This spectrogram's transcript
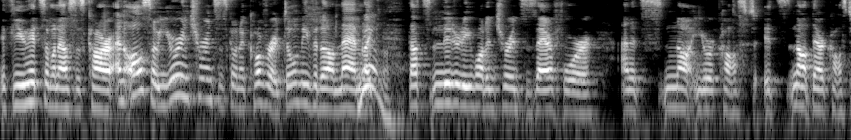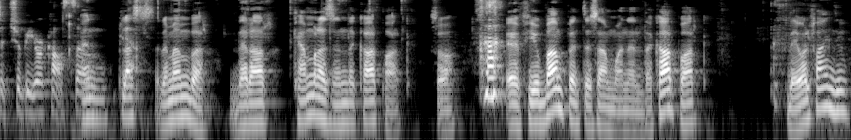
if you hit someone else's car, and also your insurance is going to cover it. Don't leave it on them. Like that's literally what insurance is there for, and it's not your cost. It's not their cost. It should be your cost. So And plus, remember, there are cameras in the car park. So if you bump into someone in the car park, they will find you.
